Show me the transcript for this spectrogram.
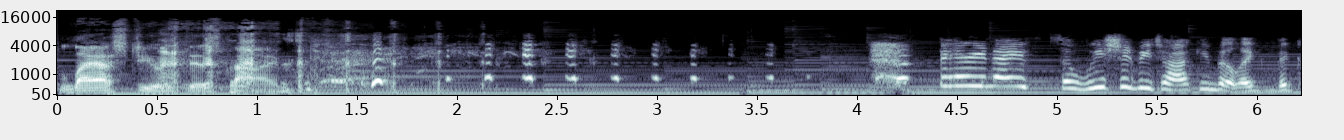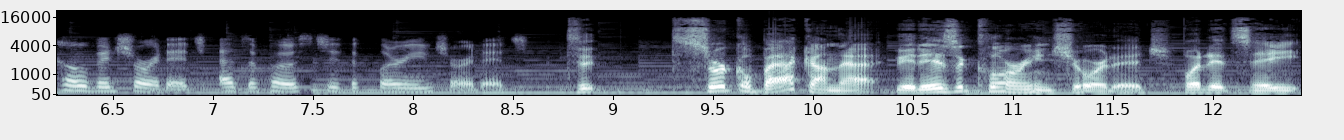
last year at this time. Very nice. So we should be talking about like the COVID shortage as opposed to the chlorine shortage. To, to circle back on that, it is a chlorine shortage, but it's a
